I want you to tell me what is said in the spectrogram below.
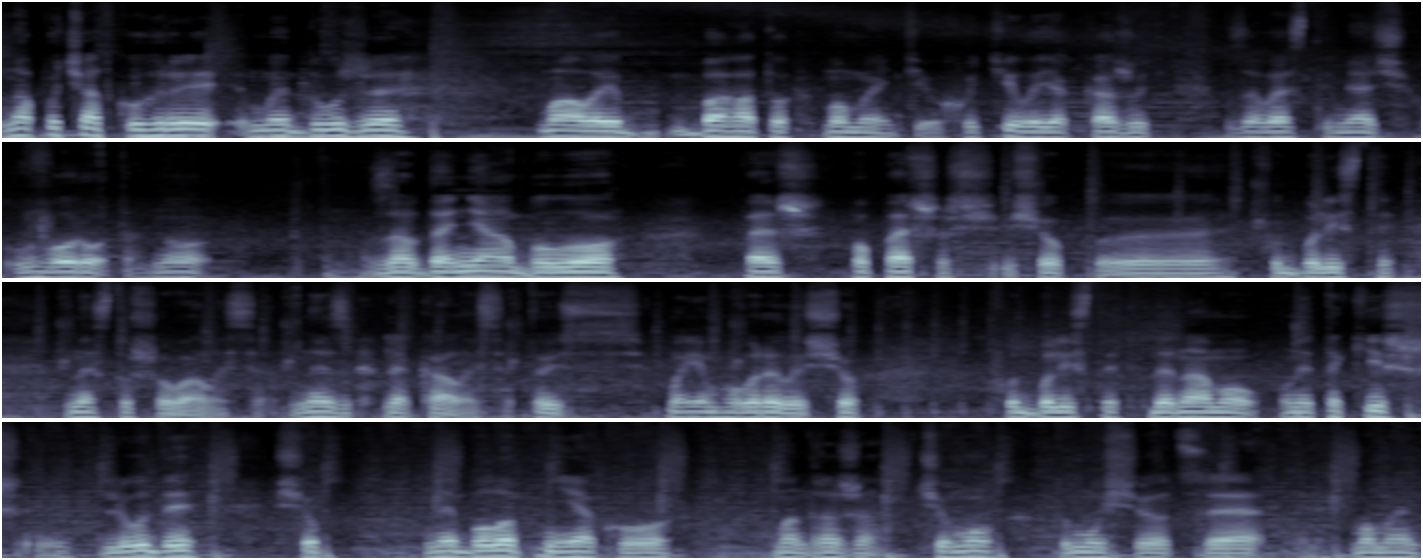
На початку гри ми дуже мали багато моментів. Хотіли, як кажуть, завести м'яч в ворота. Ну, завдання було, перш, по-перше, щоб е, футболісти не стушувалися, не злякалися. Тобто ми їм говорили, що футболісти Динамо вони такі ж люди, щоб не було б ніякого мандража. Чому? Тому що це момент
